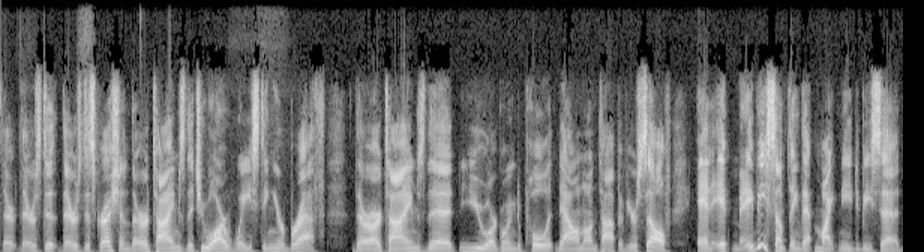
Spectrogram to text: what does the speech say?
there there's di- there's discretion. There are times that you are wasting your breath There are times that you are going to pull it down on top of yourself. And it may be something that might need to be said.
